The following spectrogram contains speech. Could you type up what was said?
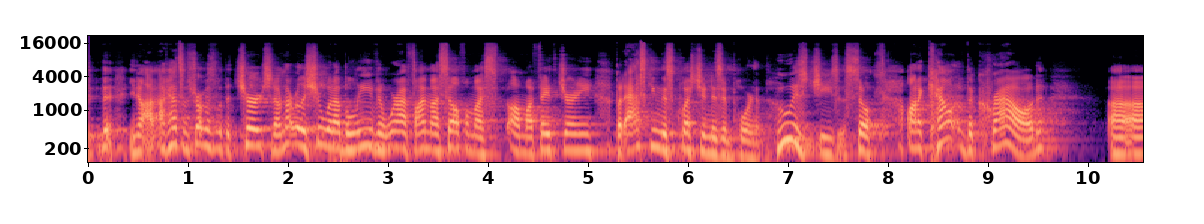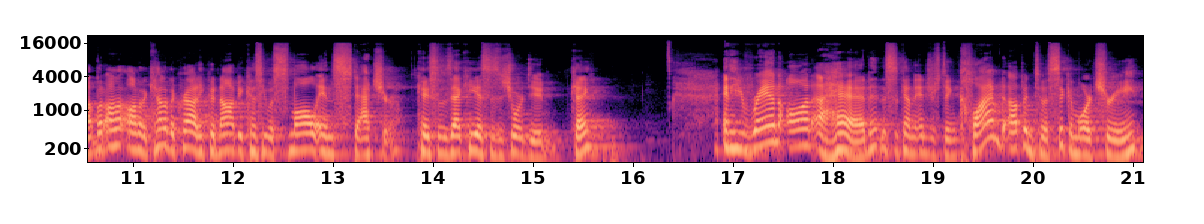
The, the, you know, I've had some struggles with the church, and I'm not really sure what I believe and where I find myself on my, on my faith journey, but asking this question is important. Who is Jesus? So, on account of the crowd, uh, uh, but on, on account of the crowd, he could not because he was small in stature. Okay, so Zacchaeus is a short dude, okay? And he ran on ahead, this is kind of interesting, climbed up into a sycamore tree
